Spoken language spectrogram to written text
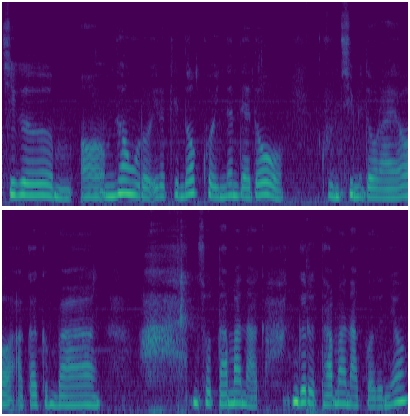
지금 어, 음성으로 이렇게 넣고 있는데도 군침이 돌아요. 아까 금방 한솥 담아놨, 한 그릇 담아놨거든요.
